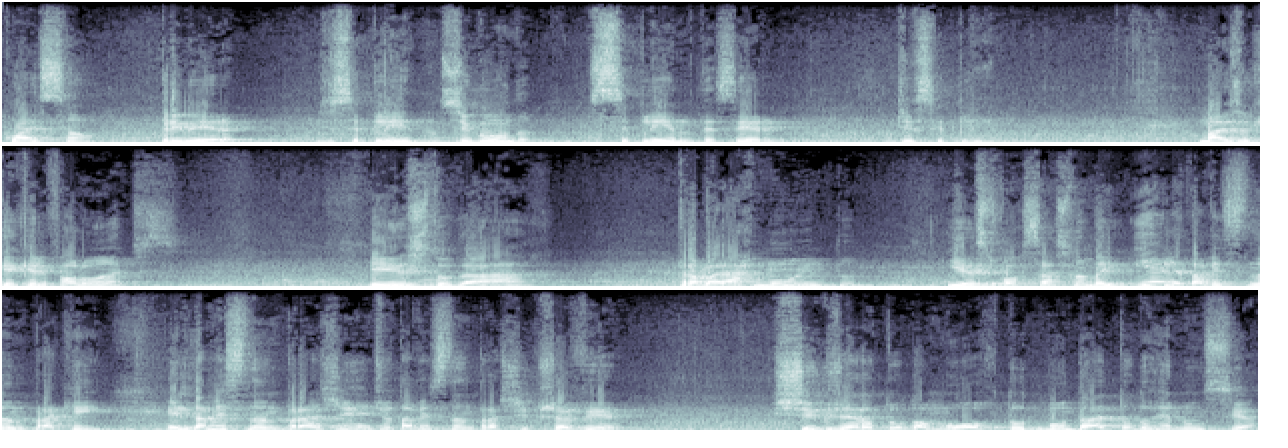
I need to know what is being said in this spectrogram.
Quais são? Primeiro, disciplina. Segundo, disciplina. Terceiro, disciplina. Mas o que, que ele falou antes? Estudar, trabalhar muito e esforçar-se também. E ele estava ensinando para quem? Ele estava ensinando para a gente ou estava ensinando para Chico Xavier? Chico já era todo amor, todo bondade, todo renúncia.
